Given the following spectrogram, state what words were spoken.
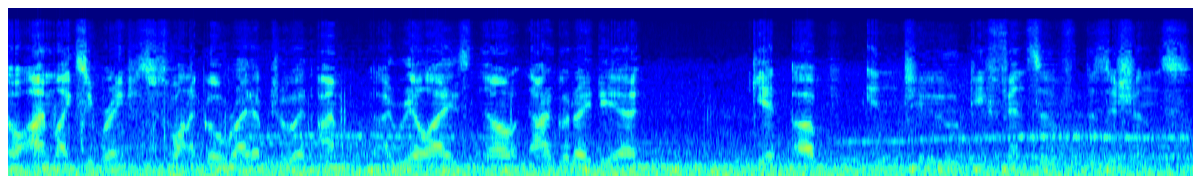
Even though I'm, like, super anxious, just want to go right up to it, I'm, I realize, no, not a good idea. Get up into defensive positions.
